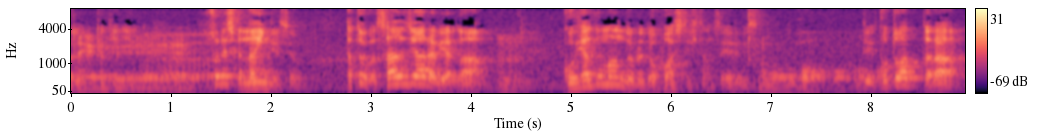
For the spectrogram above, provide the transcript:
越える時に。へそれしかないんですよ。例えばサウジアラビアがうん。500万ドルでオファーしてきたんですよエルビス。で断ったら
